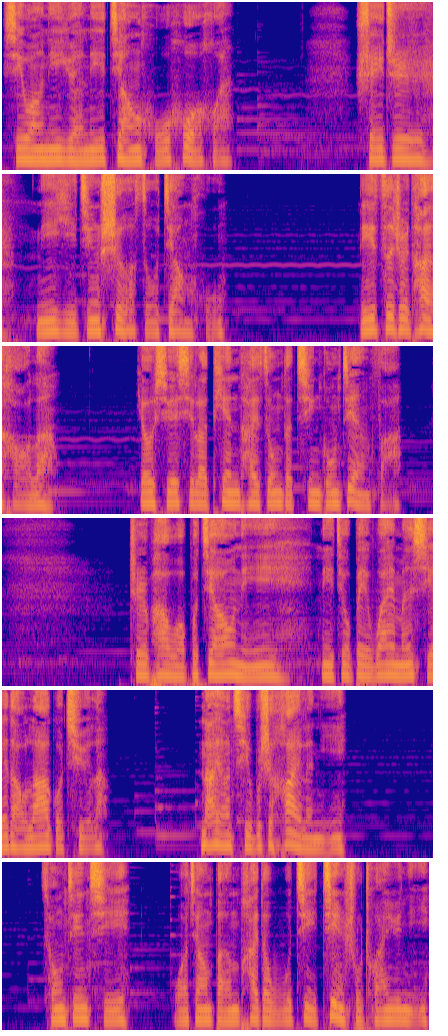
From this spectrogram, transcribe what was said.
希望你远离江湖祸患。谁知你已经涉足江湖，你资质太好了，又学习了天台宗的轻功剑法，只怕我不教你，你就被歪门邪道拉过去了，那样岂不是害了你？从今起。我将本派的武技尽数传于你，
